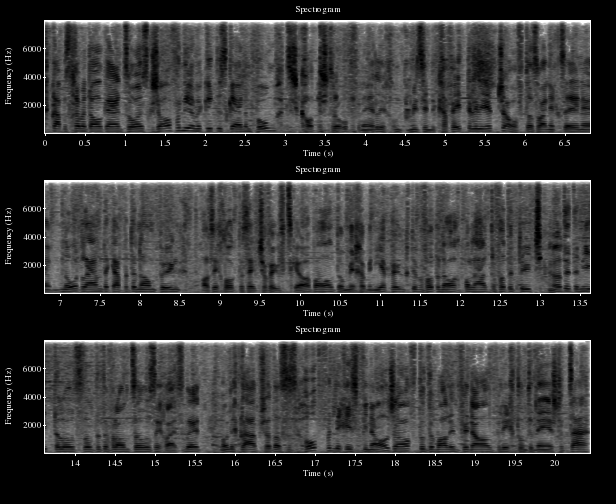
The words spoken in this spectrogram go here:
Ich glaube, es kommen alle gerne zu uns geschaffen, aber gibt uns gerne einen Punkt. Das ist Katastrophe, ehrlich. Und wir sind keine Vetterli-Wirtschaft. Das, wenn ich sehe, Nordländer geben einander Punkte. Also ich schaue das jetzt schon 50 Jahre bald und wir kommen nie Punkte über von den Nachbarländern, von den Deutschen oder den Italos oder den Franzosen, ich weiß nicht. Und ich glaube schon, dass es hoffentlich ins Finale schafft oder mal im Finale vielleicht unter den ersten 10.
